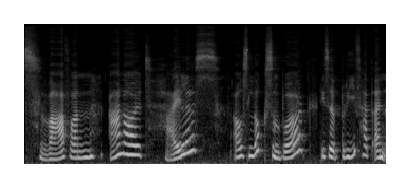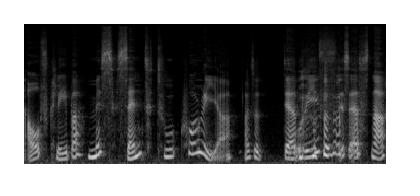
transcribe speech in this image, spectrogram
zwar von Arnold Heiles aus Luxemburg. Dieser Brief hat einen Aufkleber Miss Sent to Korea. Also der Oh. Brief ist erst nach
